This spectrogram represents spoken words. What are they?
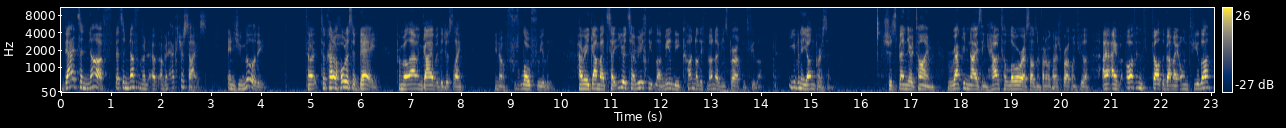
that's enough, that's enough of an, of an exercise in humility to, to kind of hold us at bay from allowing Gaiva to just like, you know, flow freely. Even a young person should spend their time recognizing how to lower ourselves in front of a Kadosh Baruch Hu in tefillah. I, have often felt about my own tefillah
